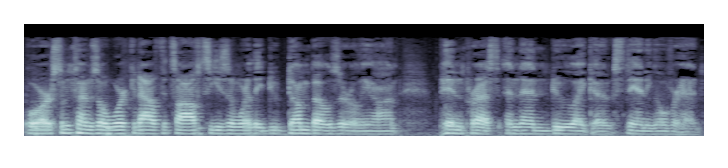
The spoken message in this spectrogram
or sometimes I'll work it out if it's off season where they do dumbbells early on, pin press, and then do like a standing overhead.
